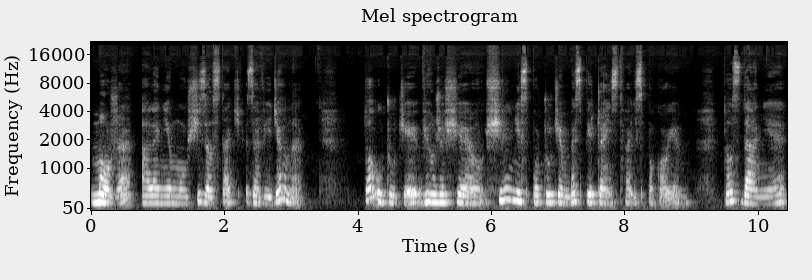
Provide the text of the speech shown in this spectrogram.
może, ale nie musi zostać zawiedzione. To uczucie wiąże się silnie z poczuciem bezpieczeństwa i spokojem. To zdanie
